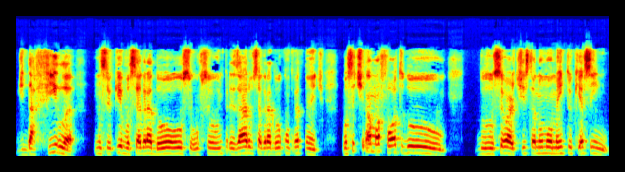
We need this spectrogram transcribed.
de da fila, não sei o que, você agradou o seu, o seu, empresário, você agradou o contratante. Você tirar uma foto do, do seu artista num momento que, assim,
